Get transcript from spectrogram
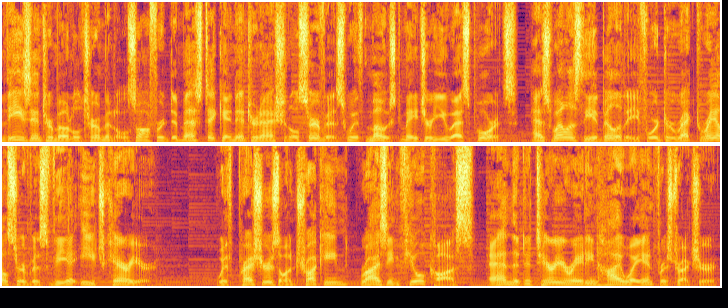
These intermodal terminals offer domestic and international service with most major U.S. ports, as well as the ability for direct rail service via each carrier. With pressures on trucking, rising fuel costs, and the deteriorating highway infrastructure,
